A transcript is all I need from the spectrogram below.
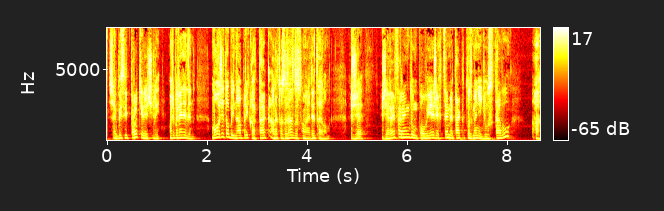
však by si protirečili. Môže byť len jeden. Môže to byť napríklad tak, ale to sa zase dostaneme detailom, že, že referendum povie, že chceme takto zmeniť ústavu a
